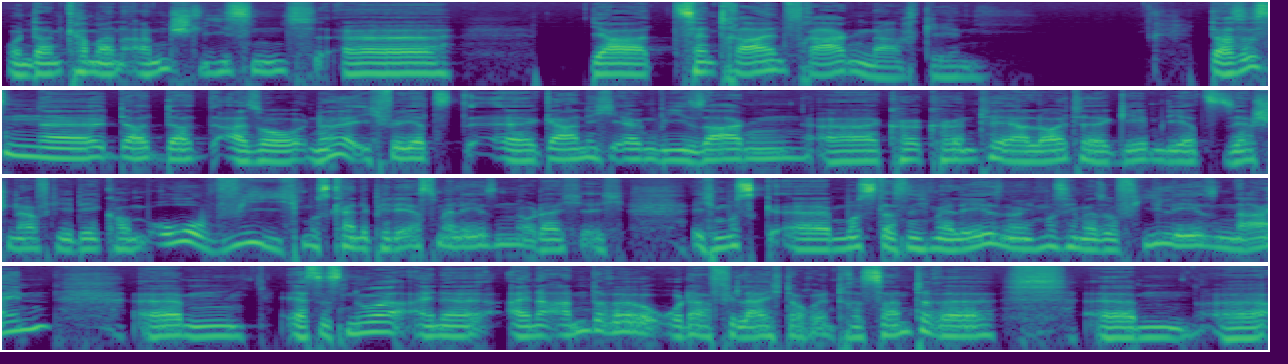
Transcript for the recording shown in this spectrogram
und dann kann man anschließend äh, ja zentralen Fragen nachgehen. Das ist ein, äh, da, da, also, ne, ich will jetzt äh, gar nicht irgendwie sagen, äh, könnte ja Leute geben, die jetzt sehr schnell auf die Idee kommen, oh, wie, ich muss keine PDFs mehr lesen oder ich, ich, ich muss, äh, muss das nicht mehr lesen und ich muss nicht mehr so viel lesen. Nein, ähm, es ist nur eine, eine andere oder vielleicht auch interessantere ähm, äh,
